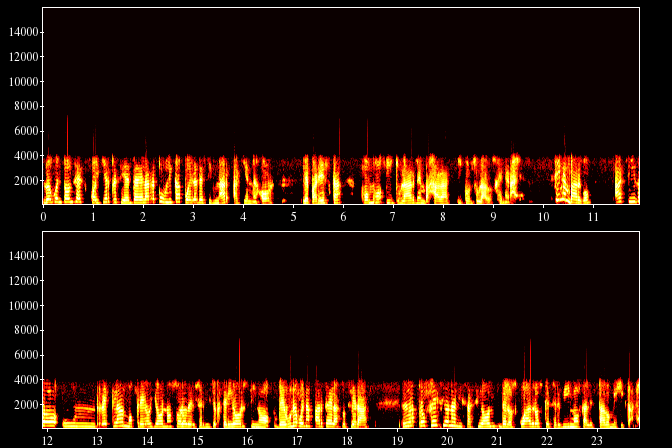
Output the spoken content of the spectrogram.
Luego, entonces, cualquier presidente de la República puede designar a quien mejor le parezca como titular de embajadas y consulados generales. Sin embargo, ha sido un reclamo, creo yo, no solo del servicio exterior, sino de una buena parte de la sociedad, la profesionalización de los cuadros que servimos al Estado mexicano.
